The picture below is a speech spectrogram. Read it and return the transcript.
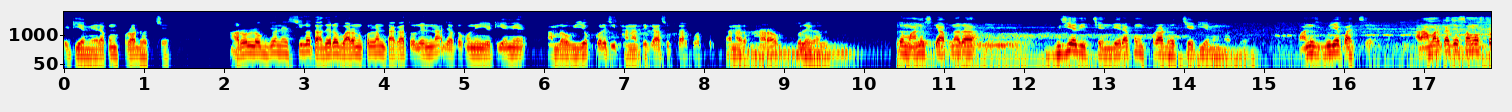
এটিএম এরকম ফ্রড হচ্ছে। আরও লোকজন এসেছিল, তাদেরও বারণ করলাম, টাকা তোলেন না। যতক্ষণ এই এটিএম এ আমরা অভিযোগ করেছি, থানা থেকে আসুক, তারপর তারা তারাও চলে গেল। তো মানুষকে আপনারা বুঝিয়ে দিচ্ছেন যে এরকম ফ্রড হচ্ছে এটিএম এর মধ্যে। মানুষ বুঝে পাচ্ছে। আর আমার কাছে সমস্ত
